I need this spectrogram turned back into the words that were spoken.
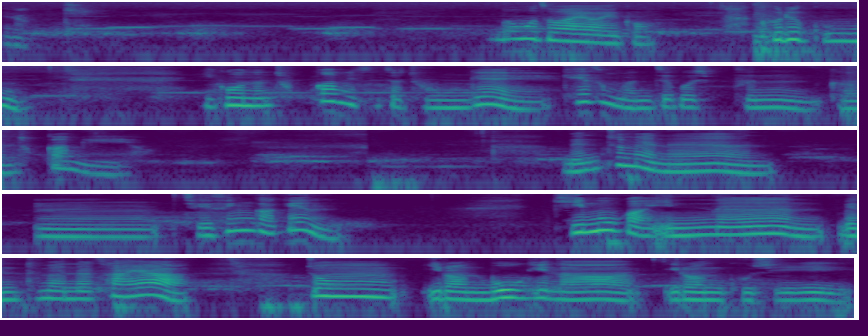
이렇게. 너무 좋아요, 이거. 그리고 이거는 촉감이 진짜 좋은 게 계속 만지고 싶은 그런 촉감이에요. 맨투맨은 음, 제 생각엔 기모가 있는 맨투맨을 사야 좀 이런 목이나 이런 곳이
